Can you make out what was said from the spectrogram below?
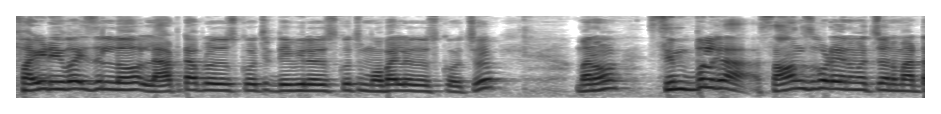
ఫైవ్ డివైజుల్లో ల్యాప్టాప్లో చూసుకోవచ్చు టీవీలో చూసుకోవచ్చు మొబైల్లో చూసుకోవచ్చు. మనం సింపుల్గా సాంగ్స్ కూడా వినవచ్చు అనమాట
